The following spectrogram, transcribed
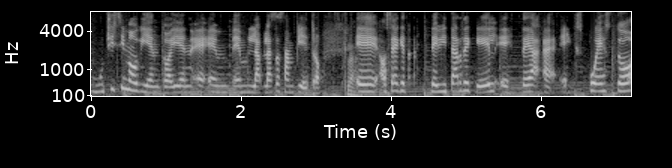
muchísimo viento ahí en, la Plaza San Pietro. Eh, o sea que de evitar de que él esté eh, expuesto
